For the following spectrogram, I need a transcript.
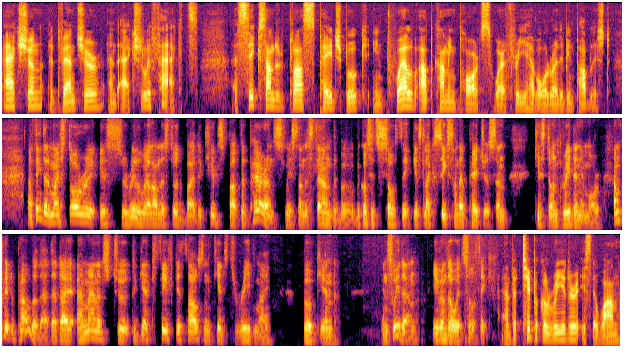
Action, adventure, and actually facts. A 600 plus page book in 12 upcoming parts, where three have already been published. I think that my story is really well understood by the kids, but the parents misunderstand the book because it's so thick. It's like 600 pages and kids don't read anymore. I'm pretty proud of that, that I, I managed to, to get 50,000 kids to read my book in, in Sweden, even though it's so thick. And the typical reader is the one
